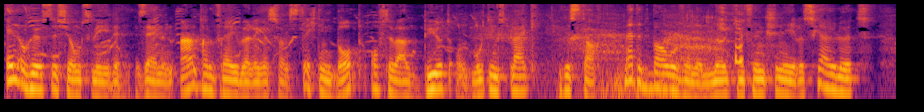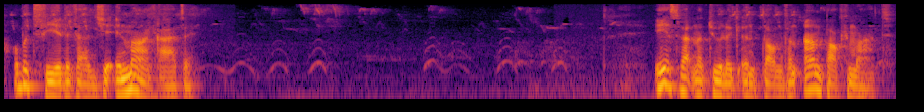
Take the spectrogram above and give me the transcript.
In augustus jongsleden zijn een aantal vrijwilligers van Stichting Bob, oftewel Buurtontmoetingsplek, gestart met het bouwen van een multifunctionele schuilhut op het vierde veldje in Margraten. Eerst werd natuurlijk een plan van aanpak gemaakt.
